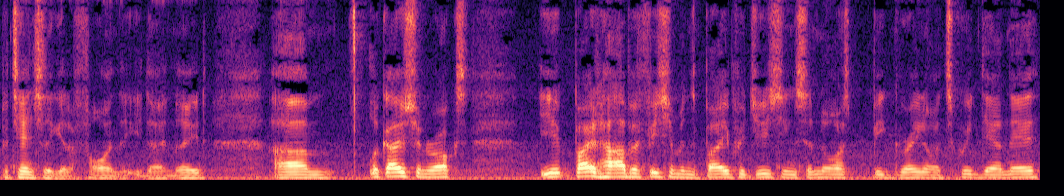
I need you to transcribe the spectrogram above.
potentially get a fine that you don't need. Um, look, Ocean Rocks, Yeah, Boat Harbour, Fisherman's Bay, producing some nice big green-eyed squid down there.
